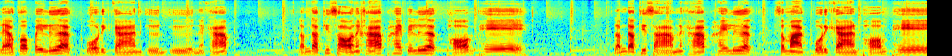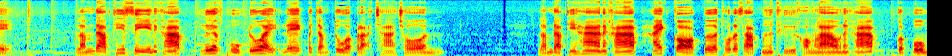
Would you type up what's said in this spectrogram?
แล้วก็ไปเลือกบริการอื่นๆนะครับลำดับที่ 2 นะครับ ให้ไปเลือกพร้อมเพย์ ลำดับที่ 3 นะครับ ให้เลือกสมัครบริการพร้อมเพย์ลำดับทีสี่ 4 นะครับ เลือกผูกด้วยเลขประจำตัวประชาชนลำดับที่ 5 นะครับ ให้กรอกเบอร์โทรศัพท์มือถือของเรานะครับ กดปุ่ม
